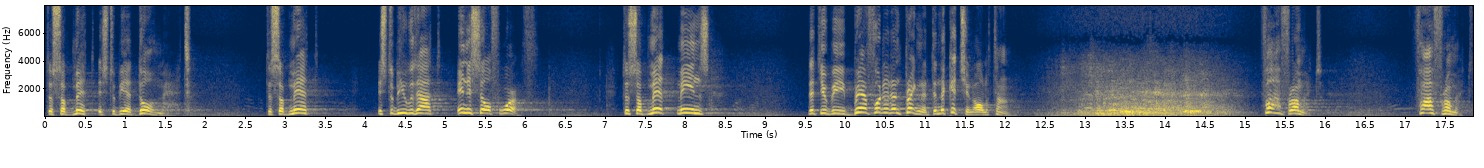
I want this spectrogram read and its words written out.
to submit is to be a doormat. To submit is to be without any self worth. To submit means that you be barefooted and pregnant in the kitchen all the time. Far from it. Far from it.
